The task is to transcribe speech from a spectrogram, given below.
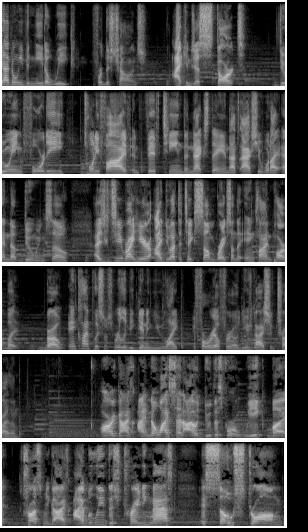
I don't even need a week for this challenge. I can just start doing 40, 25, and 15 the next day, and that's actually what I end up doing. So, as you can see right here, I do have to take some breaks on the incline part, but, bro, incline push-ups really be getting you, like, for real, for real. You guys should try them. Alright, guys, I know I said I would do this for a week, but trust me, guys, I believe this training mask is so strong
